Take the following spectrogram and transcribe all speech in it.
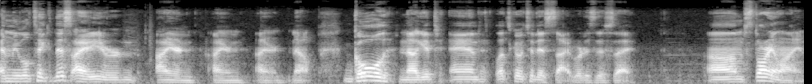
And we will take this iron, iron, iron, iron, no, gold nugget, and let's go to this side. What does this say? Um, storyline.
